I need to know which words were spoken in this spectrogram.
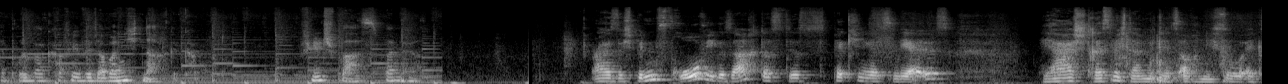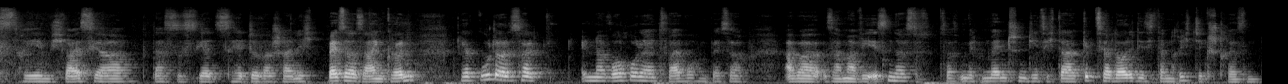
Der Pulverkaffee wird aber nicht nachgekauft. Viel Spaß beim Hören. Also ich bin froh, wie gesagt, dass das Päckchen jetzt leer ist. Ja, stress mich damit jetzt auch nicht so extrem. Ich weiß ja, dass es jetzt hätte wahrscheinlich besser sein können. Ja gut, das ist halt in einer Woche oder in zwei Wochen besser. Aber sag mal, wie ist denn das, das mit Menschen, die sich da, gibt es ja Leute, die sich dann richtig stressen.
